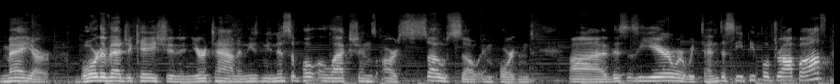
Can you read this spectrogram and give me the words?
mayor, board of education in your town. And these municipal elections are so, so important. Uh, this is a year where we tend to see people drop off,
